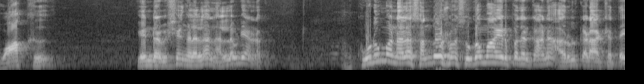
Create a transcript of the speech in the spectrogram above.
வாக்கு என்ற விஷயங்களெல்லாம் நல்லபடியாக நடக்கும். குடும்பம் நல்ல சந்தோஷம் சுகமாக இருப்பதற்கான அருள் கடாட்சத்தை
